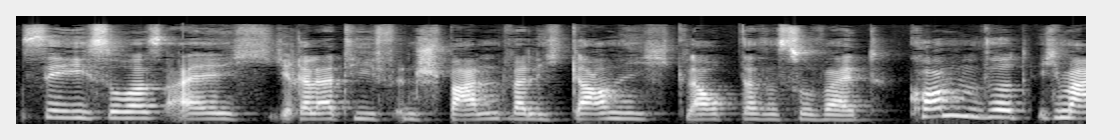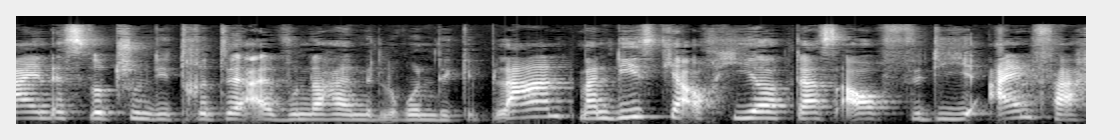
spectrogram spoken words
sehe ich sowas eigentlich relativ entspannt, weil ich gar nicht glaube, dass es so weit kommen wird. Ich meine, es wird schon die dritte Allwunderheilmittelrunde geplant. Man liest ja auch hier, dass auch für die einfach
